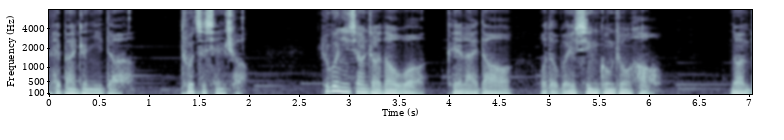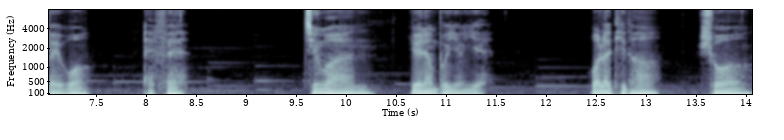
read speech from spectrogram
陪伴着你的兔子先生。如果你想找到我，可以来到我的微信公众号“暖被窝 F”。今晚月亮不营业，我来替他说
